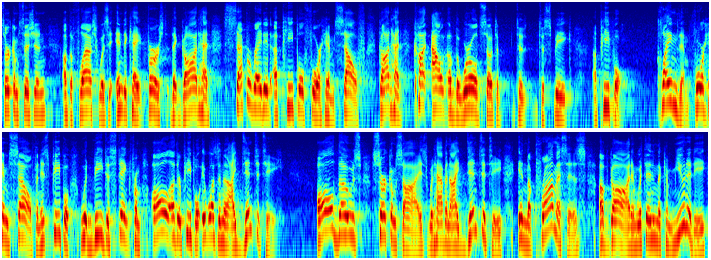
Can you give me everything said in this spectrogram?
Circumcision of the flesh was to indicate first that God had separated a people for himself. God had cut out of the world, so to, to, to speak, a people, claimed them for himself, and his people would be distinct from all other people. It wasn't an identity. All those circumcised would have an identity in the promises of God and within the community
